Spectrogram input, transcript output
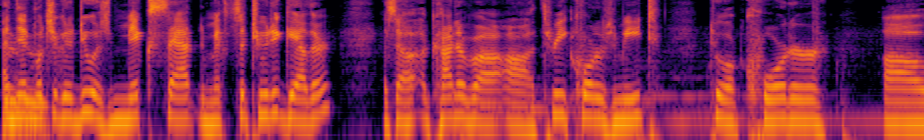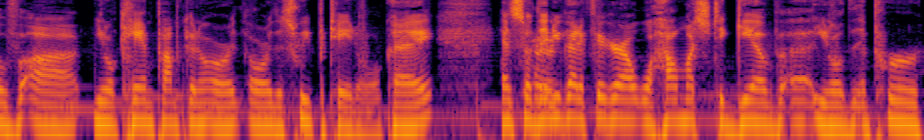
And then what mm-hmm. you're going to do is mix that, mix the two together. It's a, a kind of a, a three quarters meat to a quarter of uh, you know canned pumpkin or or the sweet potato. Okay, and so then you got to figure out well how much to give. Uh, you know the, per,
